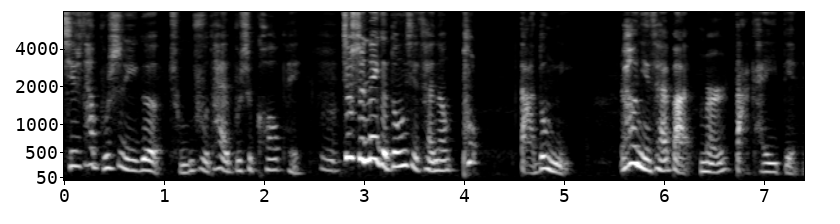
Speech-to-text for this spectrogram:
其实它不是一个重复，它也不是 copy，、就是那个东西才能砰打动你，然后你才把门儿打开一点。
